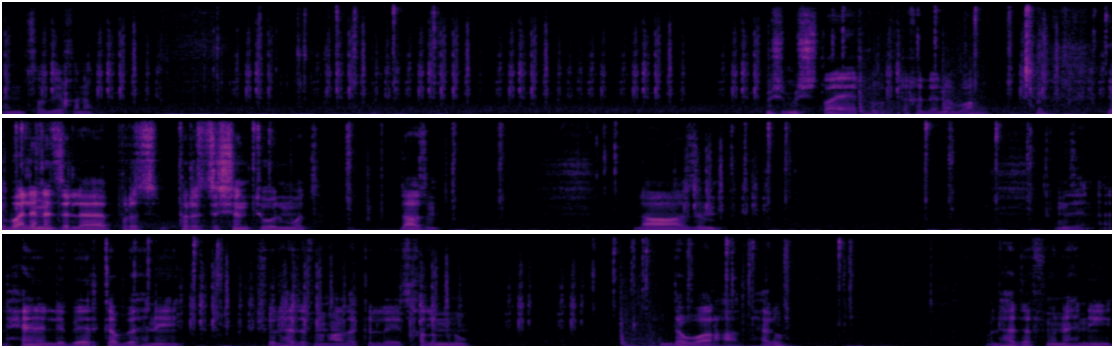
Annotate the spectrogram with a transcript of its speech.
عند صديقنا. مش طاير بالطريقة اللي نبغاها يبغالي أنزل precision tool mode لازم. لازم. زين الحين اللي بيركب هني شو الهدف من هذا كله؟ يتخلى منه الدوار هذا. حلو. والهدف من هني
